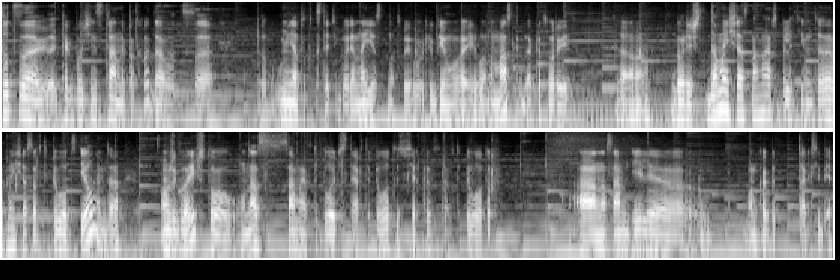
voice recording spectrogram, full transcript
Тут э, как бы очень странный подход, да, вот э, у меня тут, кстати говоря, наезд на твоего любимого Илона Маска, да, который да, говорит, что да мы сейчас на Марс полетим, да мы сейчас автопилот сделаем, да. Он же говорит, что у нас самый автопилотистый автопилот из всех автопилотов. А на самом деле э, он как бы так себе.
